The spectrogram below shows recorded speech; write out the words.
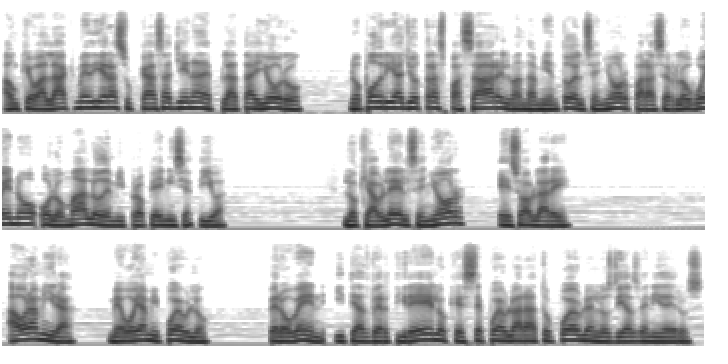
aunque Balac me diera su casa llena de plata y oro, ¿no podría yo traspasar el mandamiento del Señor para hacer lo bueno o lo malo de mi propia iniciativa? Lo que hablé el Señor, eso hablaré. Ahora mira, me voy a mi pueblo, pero ven y te advertiré lo que este pueblo hará a tu pueblo en los días venideros.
